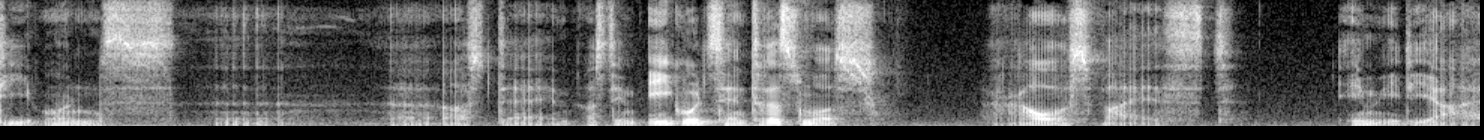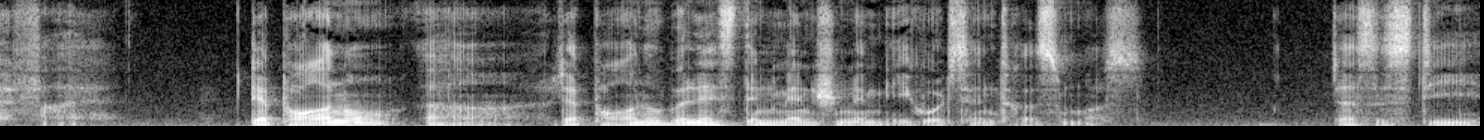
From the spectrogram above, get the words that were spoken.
die uns äh, aus, der, aus dem Egozentrismus rausweist, im Idealfall. Der Porno, äh, der Porno belässt den Menschen im Egozentrismus. Das ist die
